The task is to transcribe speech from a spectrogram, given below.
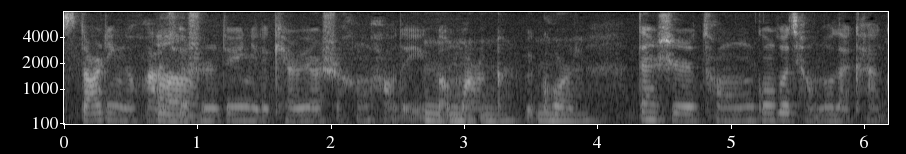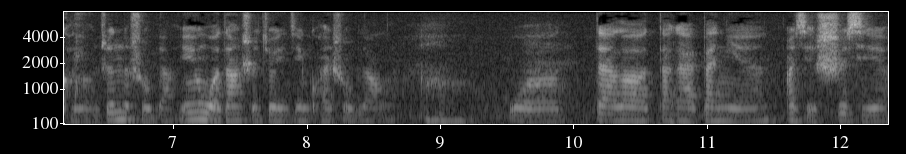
starting 的话，嗯。确实对于你的 career 是很好的一个 mark、嗯。record、嗯但是从工作强度来看，可能真的受不了，因为我当时就已经快受不了了。哦我待了大概半年，而且实习，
